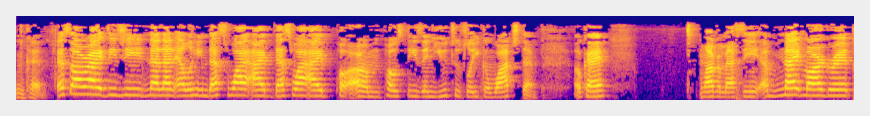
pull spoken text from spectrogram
Okay, that's all right, DG99 Elohim. That's why I that's why I po- um, post these in YouTube so you can watch them. Okay, Margaret Massey, um, night, Margaret.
